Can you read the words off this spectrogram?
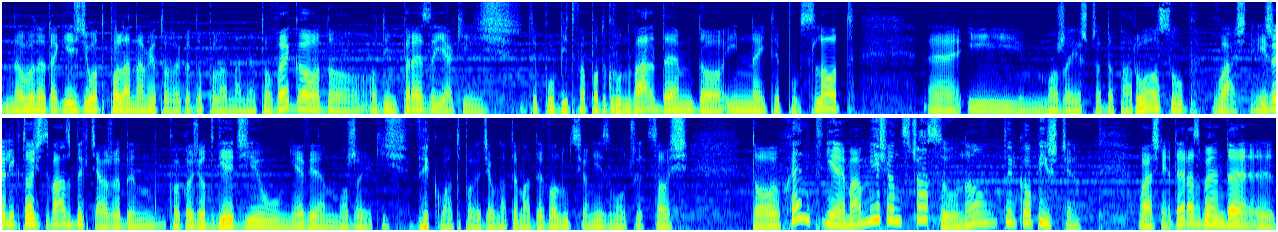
No, będę tak jeździł od pola namiotowego do pola namiotowego, do, od imprezy jakiejś typu bitwa pod Grunwaldem do innej typu slot i może jeszcze do paru osób. Właśnie, jeżeli ktoś z Was by chciał, żebym kogoś odwiedził, nie wiem, może jakiś wykład powiedział na temat ewolucjonizmu czy coś, to chętnie, mam miesiąc czasu, no tylko piszcie. Właśnie, teraz będę e,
